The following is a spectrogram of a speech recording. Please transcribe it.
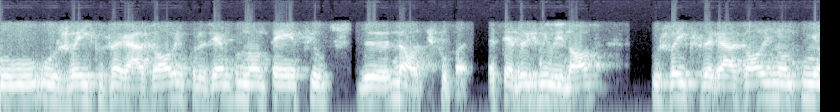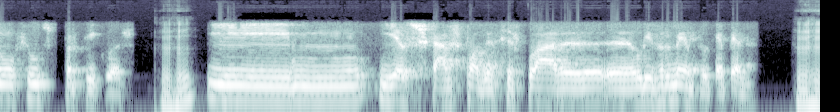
o, os veículos a gasóleo, por exemplo, não têm filtros de. Não, desculpa, até 2009 os veículos a gasóleo não tinham filtros de partículas. Uhum. E, e, esses carros podem circular uh, livremente, o que é pena. Uhum.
